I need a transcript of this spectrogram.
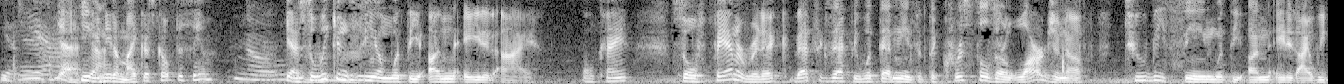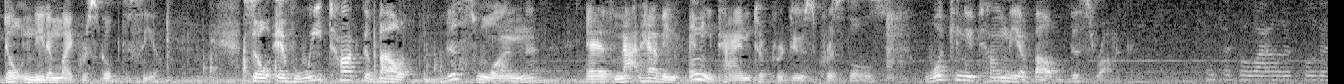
Yeah. Yeah. Yeah. You need a microscope to see them? No. Yeah, so we can see them with the unaided eye. Okay? So phaneritic, that's exactly what that means. If the crystals are large enough to be seen with the unaided eye. We don't need a microscope to see them. So if we talked about this one as not having any time to produce crystals, what can you tell me about this rock? It took a while to cool down.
